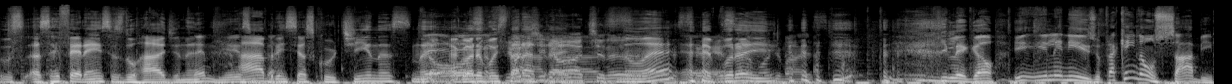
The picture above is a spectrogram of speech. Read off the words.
os- as referências do rádio, né? É mesmo, Abrem-se as cortinas, né? Nossa, Agora eu vou estar atrás. Gilhote, né? Não é? É, por esse era aí. Que legal. E, e Lenísio, pra quem não sabe,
